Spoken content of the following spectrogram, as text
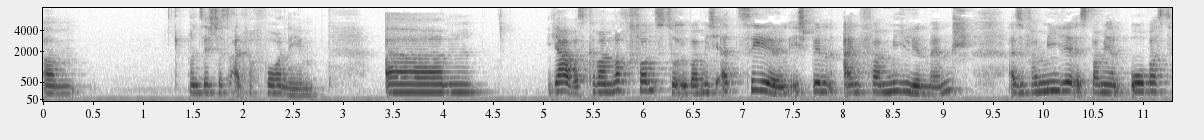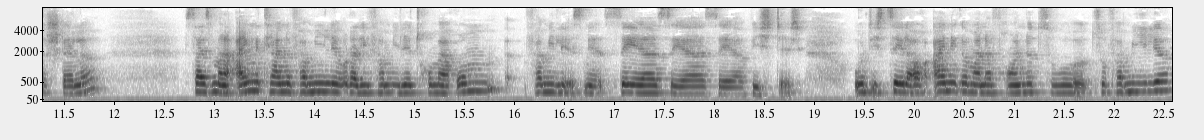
Ähm, und sich das einfach vornehmen. Ähm, ja, was kann man noch sonst so über mich erzählen? Ich bin ein Familienmensch. Also Familie ist bei mir an oberster Stelle. Sei es meine eigene kleine Familie oder die Familie drumherum. Familie ist mir sehr, sehr, sehr wichtig. Und ich zähle auch einige meiner Freunde zu, zur Familie,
